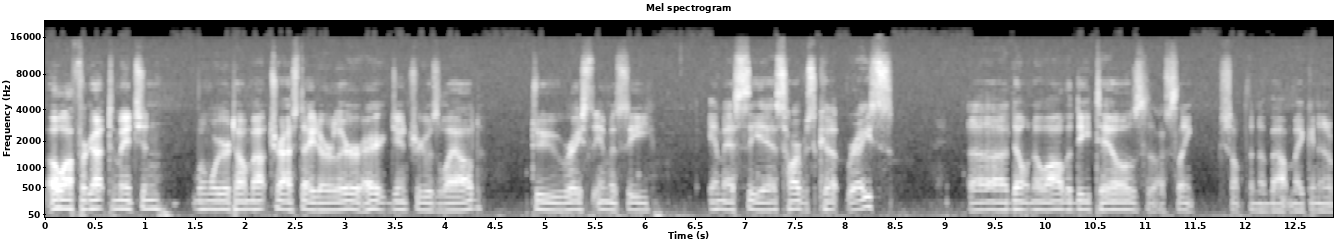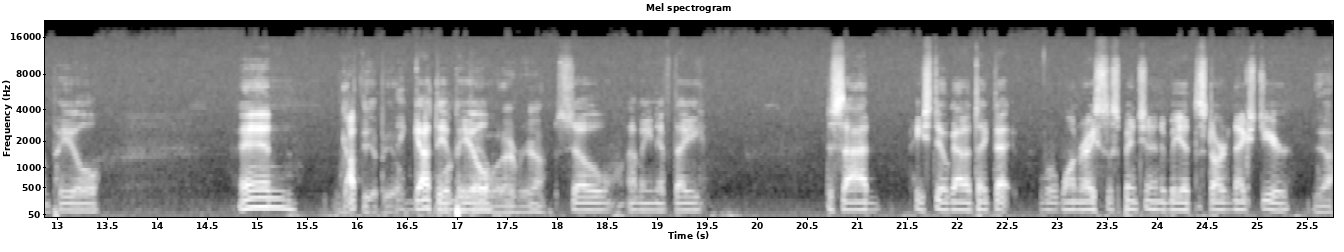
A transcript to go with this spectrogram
Oh, I forgot to mention when we were talking about Tri-State earlier. Eric Gentry was allowed to race the MSC, MSCS Harvest Cup race. Uh, I don't know all the details. I think something about making an appeal, and got the appeal. They got the Won appeal. Whatever. Yeah. so I mean, if they decide he's still got to take that one race suspension and to be at the start of next year, Yeah.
